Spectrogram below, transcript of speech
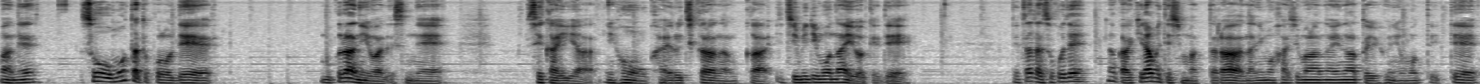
まあねそう思ったところで僕らにはですね世界や日本を変える力なんか1ミリもないわけででただそこでなんか諦めてしまったら何も始まらないなというふうに思っていて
